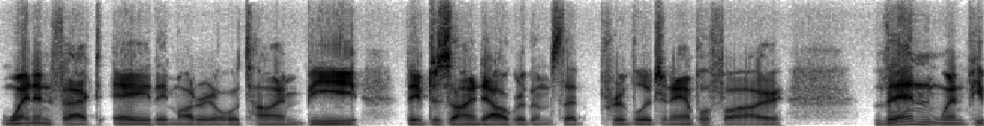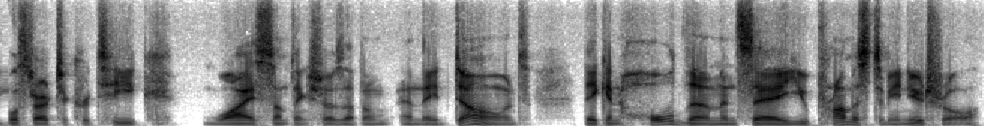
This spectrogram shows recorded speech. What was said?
when in fact a they moderate all the time b they've designed algorithms that privilege and amplify then when people start to critique why something shows up and, and they don't they can hold them and say you promised to be neutral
